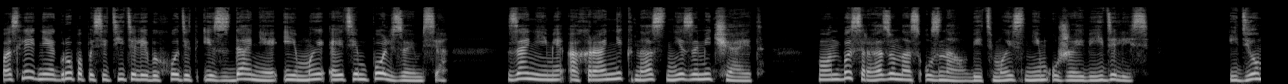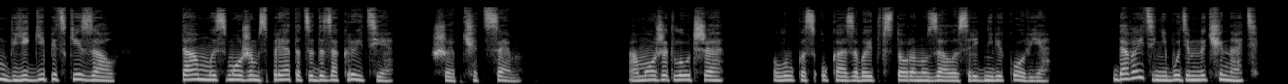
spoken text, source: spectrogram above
Последняя группа посетителей выходит из здания, и мы этим пользуемся. За ними охранник нас не замечает. Он бы сразу нас узнал, ведь мы с ним уже виделись. Идем в египетский зал. Там мы сможем спрятаться до закрытия, шепчет Сэм. А может, лучше Лукас указывает в сторону зала Средневековья. «Давайте не будем начинать»,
